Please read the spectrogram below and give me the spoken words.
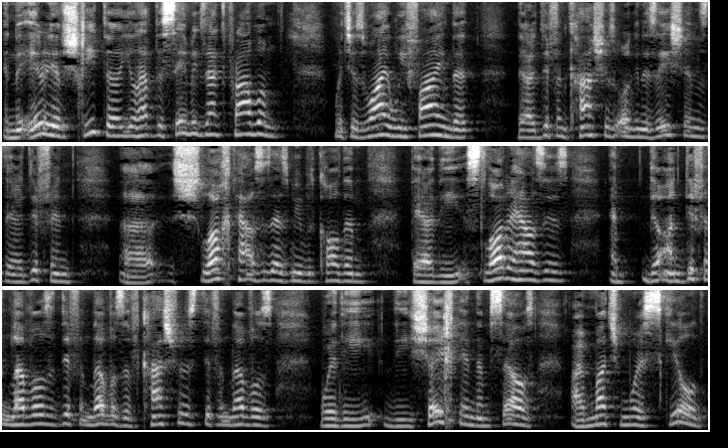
in the area of shechita, you'll have the same exact problem, which is why we find that there are different kashrus organizations, there are different uh, houses, as we would call them, they are the slaughterhouses, and they're on different levels, different levels of kashrus, different levels where the, the shochtim themselves are much more skilled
